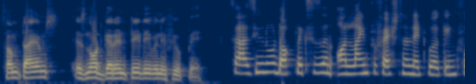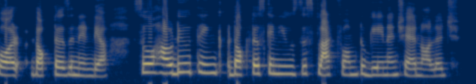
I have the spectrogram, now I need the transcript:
sometimes is not guaranteed even if you pay so as you know, DocPlex is an online professional networking for doctors in India. So how do you think doctors can use this platform to gain and share knowledge?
